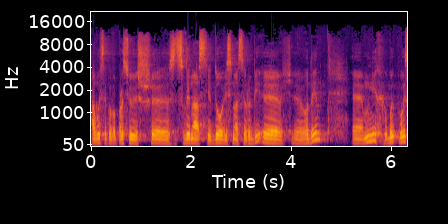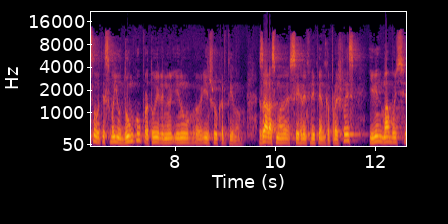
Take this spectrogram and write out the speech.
а виставка працює е, з 11 до 18 робі, е, годин, е, міг висловити свою думку про ту чи іну, іну, е, іншу картину. Зараз ми з Ігорем Філіпенко пройшлись, і він, мабуть,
